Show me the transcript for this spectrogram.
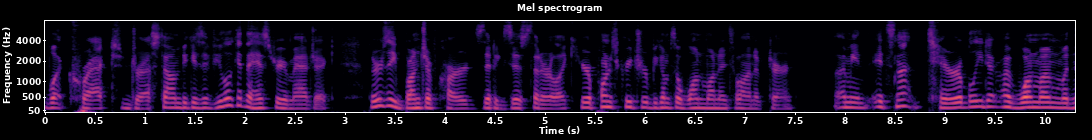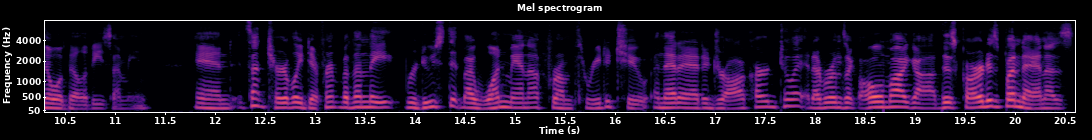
what cracked Dress Down because if you look at the history of Magic, there's a bunch of cards that exist that are like your opponent's creature becomes a 1 1 until end of turn. I mean, it's not terribly di- uh, 1 1 with no abilities, I mean and it's not terribly different, but then they reduced it by one mana from three to two, and that added a draw card to it, and everyone's like, "Oh my god, this card is bananas!"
